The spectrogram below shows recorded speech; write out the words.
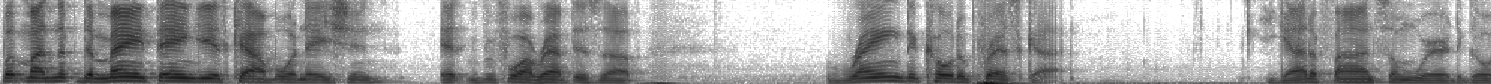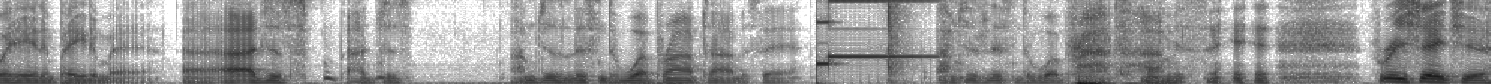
But my the main thing is Cowboy Nation. At, before I wrap this up, Rayne Dakota Prescott. You got to find somewhere to go ahead and pay the man. Uh, I just, I just, I'm just listening to what Prime Time is saying. I'm just listening to what Prime Time is saying. Appreciate you.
